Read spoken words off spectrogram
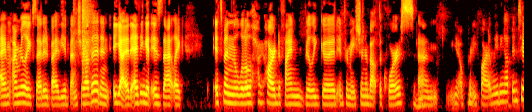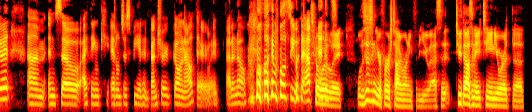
I'm I'm really excited by the adventure of it, and yeah, it, I think it is that like. It's been a little hard to find really good information about the course, Mhm. um, you know, pretty far leading up into it. Um, and so I think it'll just be an adventure going out there. I, I don't know. we'll see what happens. Totally. Well, this isn't your first time running for the U.S. In 2018, you were at the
